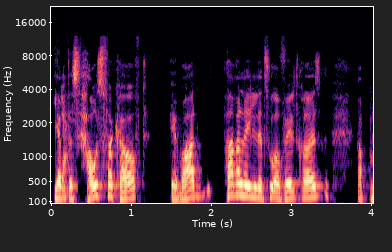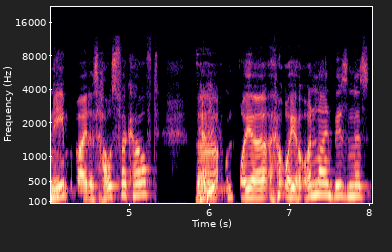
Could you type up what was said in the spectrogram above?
ihr habt ja. das Haus verkauft, Ihr wart parallel dazu auf Weltreise, habt mhm. nebenbei das Haus verkauft ja. äh, und euer, euer Online-Business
